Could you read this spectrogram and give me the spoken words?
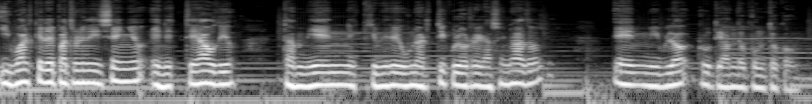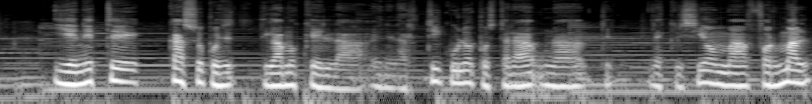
Igual que en el patrón de diseño, en este audio también escribiré un artículo relacionado en mi blog ruteando.com. Y en este caso, pues digamos que en, el artículo pues estará una descripción más formal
